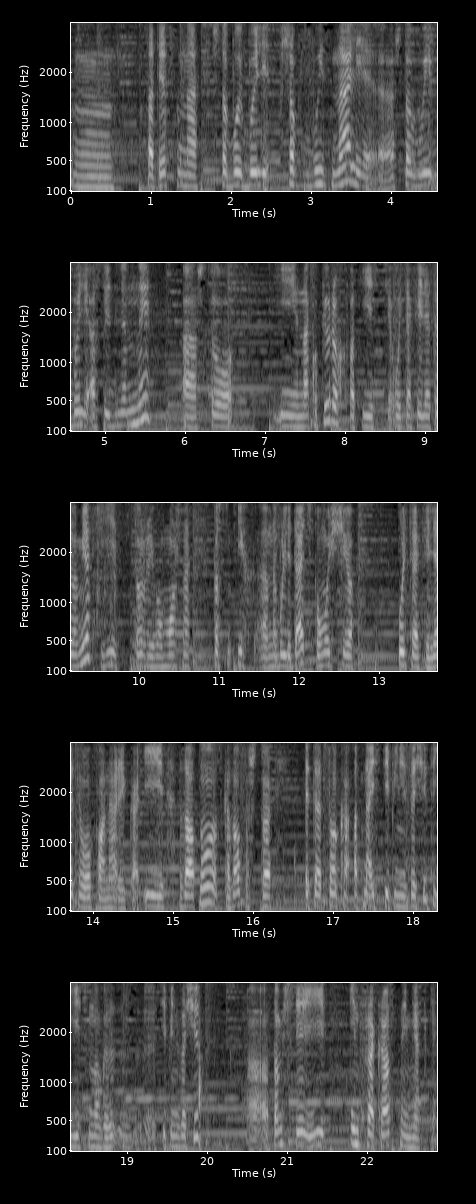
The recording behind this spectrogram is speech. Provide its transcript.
э, соответственно, чтобы вы были, чтобы вы знали, э, чтобы вы были осведомлены, э, что и на купюрах вот есть ультрафиолетовые метки, и тоже его можно их э, наблюдать с помощью ультрафиолетового фонарика. И заодно сказал то, что это только одна из степеней защиты, есть много степеней защиты, а, в том числе и инфракрасные метки.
